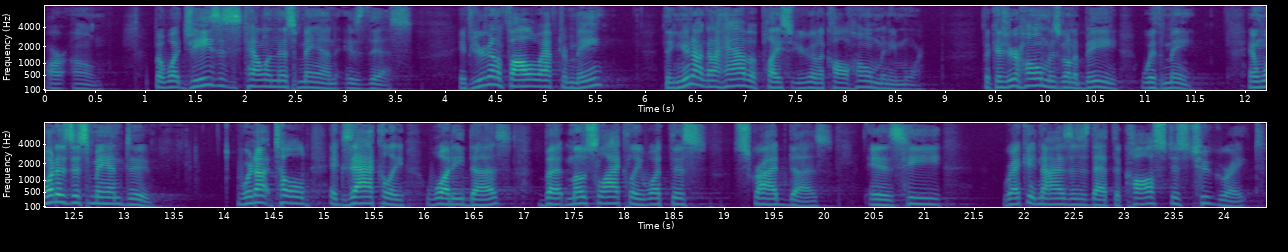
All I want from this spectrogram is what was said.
our own. But what Jesus is telling this man is this if you're going to follow after me, then you're not going to have a place that you're going to call home anymore because your home is going to be with me. And what does this man do? We're not told exactly what he does, but most likely what this scribe does is he recognizes that the cost is too great.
